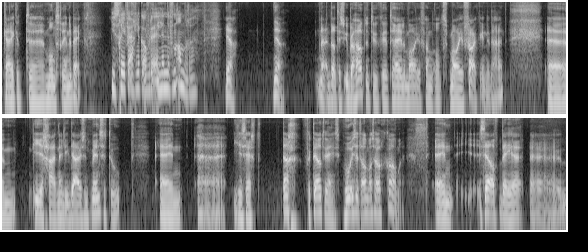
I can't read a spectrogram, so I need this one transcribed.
kijk het uh, monster in de bek. Je schreef eigenlijk over de ellende van anderen. Ja, ja nou, dat is überhaupt natuurlijk het hele mooie van ons mooie vak, inderdaad. Ehm, je gaat naar die duizend mensen toe en uh, je zegt: Dag, vertelt u eens, hoe is het allemaal zo gekomen? En zelf ben je uh,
